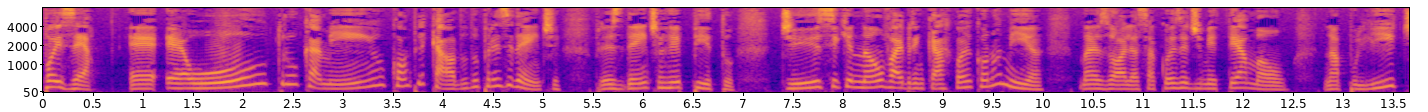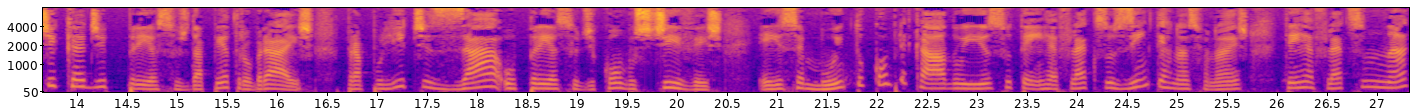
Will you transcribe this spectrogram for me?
Pois é. É, é, outro caminho complicado do presidente. O presidente, repito, disse que não vai brincar com a economia. Mas olha, essa coisa de meter a mão na política de preços da Petrobras para politizar o preço de combustíveis, isso é muito complicado e isso tem reflexos internacionais, tem reflexo na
